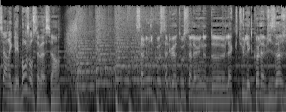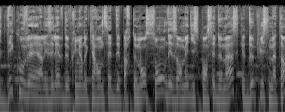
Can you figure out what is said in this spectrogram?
C'est réglé. Bonjour Sébastien. Salut Nico, salut à tous. À la une de l'actu, l'école à visage découvert. Les élèves de primaire de 47 départements sont désormais dispensés de masques depuis ce matin.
